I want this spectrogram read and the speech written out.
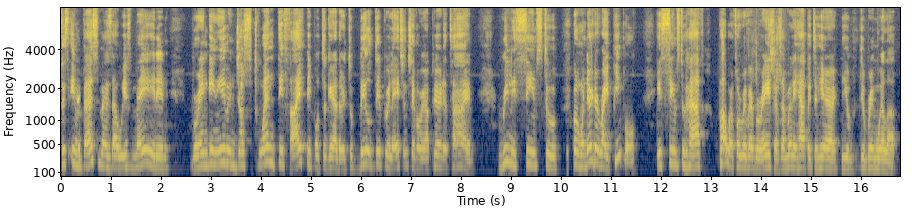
this investments that we've made in bringing even just 25 people together to build deep relationship over a period of time really seems to when when they're the right people, it seems to have powerful reverberations. I'm really happy to hear you you bring Will up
